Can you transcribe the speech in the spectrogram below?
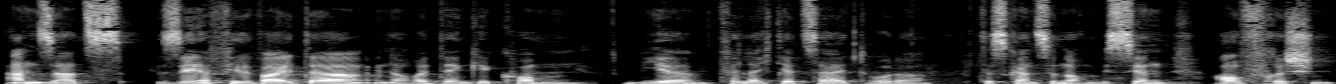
Ansatz sehr viel weiter in eurer Denke kommen, wie ihr vielleicht seid oder das Ganze noch ein bisschen auffrischen.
